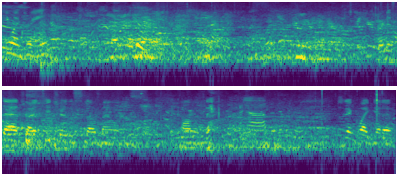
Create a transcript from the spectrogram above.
You want a drink? Brenda's dad tried to teach her the slow balance, the common balance. Yeah. She didn't quite get it.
